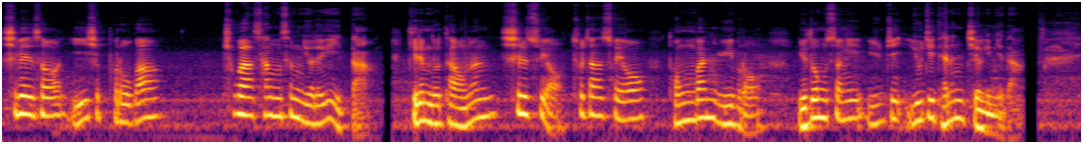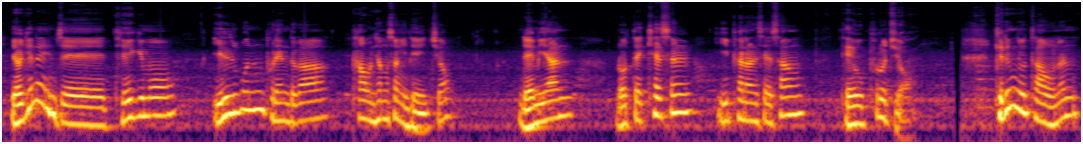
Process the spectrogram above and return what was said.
10에서 20%가 추가 상승 여력이 있다. 기름 뉴타운은 실수요, 투자 소요 동반 유입으로 유동성이 유지, 유지되는 지역입니다. 여기는 이제 대규모 일군 브랜드가 타운 형성이 되어 있죠. 레미안, 롯데캐슬, 이편한 세상, 대우 프루지오. 기름 뉴타운은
